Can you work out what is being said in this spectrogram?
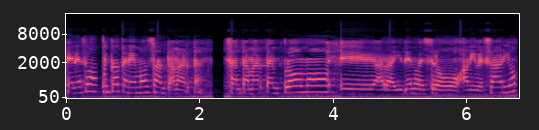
En ese momento tenemos Santa Marta. Santa Marta en promo eh, a raíz de nuestro aniversario.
